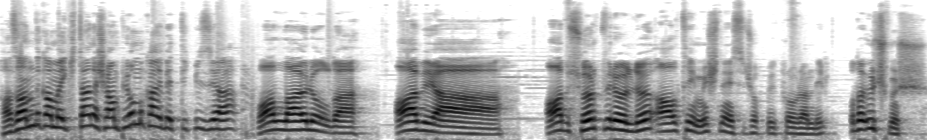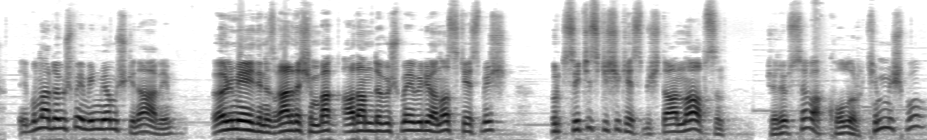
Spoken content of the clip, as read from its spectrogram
Kazandık ama iki tane şampiyon mu kaybettik biz ya? Vallahi öyle oldu ha. Abi ya. Abi Sörkvir öldü. 6'ymış. Neyse çok büyük problem değil. O da 3'müş. E bunlar dövüşmeyi bilmiyormuş ki ne yapayım? Ölmeyeydiniz kardeşim bak adam dövüşmeyi biliyor. Nasıl kesmiş? 48 kişi kesmiş. Daha ne yapsın? Şerefsize bak Kolur. Kimmiş bu?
